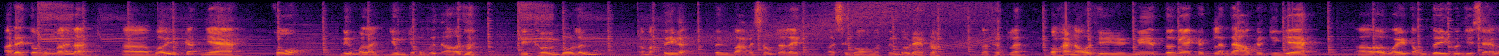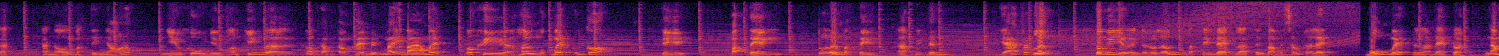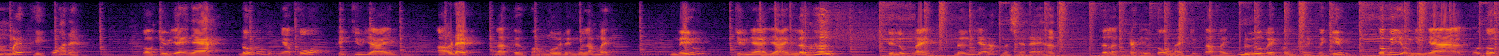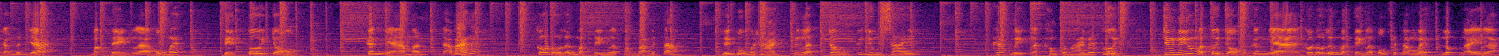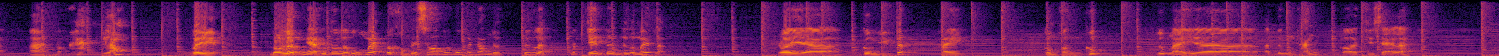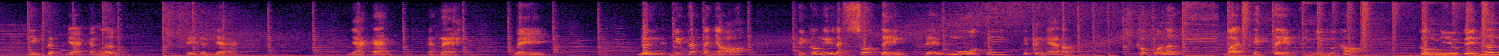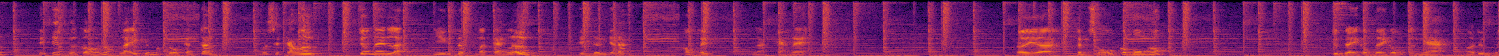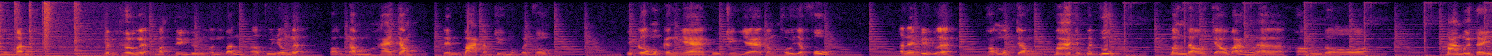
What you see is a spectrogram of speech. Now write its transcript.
Ở đây tôi muốn nói là à, với các nhà phố nếu mà là dùng cho mục đích ở thôi thì thường độ lớn mặt tiền á từ 36 trở lên. Ở Sài Gòn là tương đối đẹp rồi. Nó thật là còn Hà Nội thì nghe tôi nghe các lãnh đạo các chuyên gia ở ngoài tổng ty có chia sẻ là Hà Nội mặt tiền nhỏ lắm. Nhiều khu như Hoàng Kiếm là có tầm tầm hai mét mấy ba mét có khi hơn một mét cũng có. Thì mặt tiền độ lớn mặt tiền à, quyết định giá rất lớn. Tôi ví dụ như độ lớn mặt tiền đẹp là từ 36 trở lên. 4 mét là đẹp rồi 5 mét thì quá đẹp còn chiều dài nhà, đối với một nhà phố thì chiều dài ở đẹp là từ khoảng 10 đến 15 mét. Nếu chiều nhà dài lớn hơn thì lúc này đơn giá đất nó sẽ rẻ hơn. Tức là các yếu tố này chúng ta phải đưa về cùng hệ quy chiếu. Tôi ví dụ như nhà của tôi cần định giá, mặt tiền là 4 mét, thì tôi chọn căn nhà mà đã bán có độ lớn mặt tiền là khoảng 38 đến 42 tức là trong cái dung size khác biệt là 0.2 mét thôi chứ nếu mà tôi chọn một căn nhà có độ lớn mặt tiền là 4,5 mét lúc này là à nó khác lắm. Vì độ lớn nhà của tôi là 4 mét tôi không thể so với 4,5 được. Tức là nó trên tới nửa mét là rồi à, cùng diện tích hay cùng phân khúc. Lúc nãy à, anh Tướng Minh Thắng có chia sẻ là diện tích nhà càng lớn thì đơn giá nhà càng càng rẻ. Vì đơn diện tích mà nhỏ thì có nghĩa là số tiền để mua cái cái căn nhà đó không quá lớn mà ít tiền thì nhiều người có. Còn nhiều tiền hơn thì ít người có lúc này cái mức độ cạnh tranh nó sẽ cao hơn. Cho nên là diện tích mà càng lớn thì đơn giá đất hầu hết là càng rẻ. Rồi à, hình sổ có vuông không? Trước đây công ty có một căn nhà ở đường Huỳnh Bánh. Bình thường á, mặt tiền đường Huỳnh Bánh ở Phú Nhuận á, khoảng tầm 200 đến 300 triệu một mét vuông. Thì có một căn nhà của chuyên gia trong khối gia phú. Anh em biết là khoảng 130 mét vuông ban đầu chào bán là khoảng độ 30 tỷ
